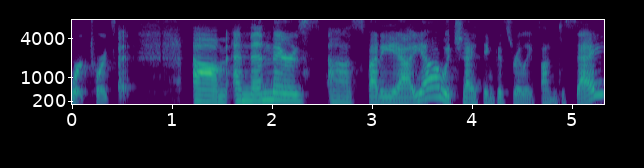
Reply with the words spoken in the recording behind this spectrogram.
work towards it. Um, and then there's uh, svadhyaya which i think is really fun to say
